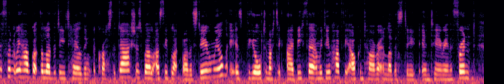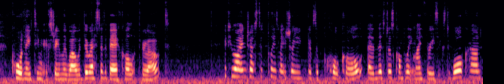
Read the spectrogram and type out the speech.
the front we have got the leather detailing across the dash as well as the black leather steering wheel. It is the automatic Ibiza and we do have the Alcantara and leather interior in the front coordinating extremely well with the rest of the vehicle throughout. If you are interested please make sure you give us a call and um, this does complete my 360 walk around.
